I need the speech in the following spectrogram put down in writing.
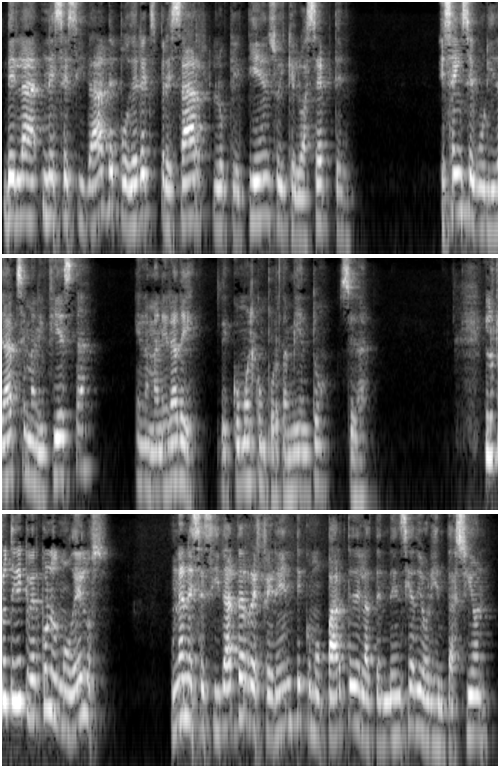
de la necesidad de poder expresar lo que pienso y que lo acepten. Esa inseguridad se manifiesta en la manera de cómo el comportamiento se da. El otro tiene que ver con los modelos, una necesidad de referente como parte de la tendencia de orientación,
